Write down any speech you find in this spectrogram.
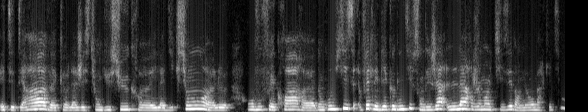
etc., avec la gestion du sucre et l'addiction, le, on vous fait croire, donc on utilise, en fait, les biais cognitifs sont déjà largement utilisés dans le neuromarketing,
